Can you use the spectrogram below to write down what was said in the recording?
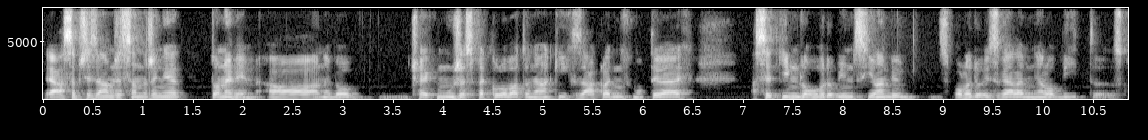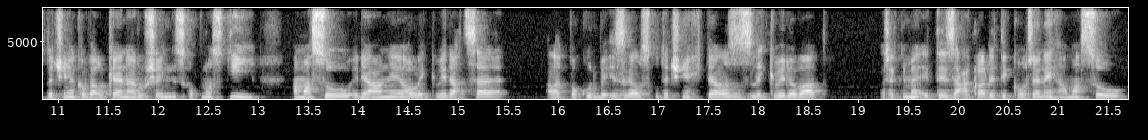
Já se přiznám, že samozřejmě to nevím. A, nebo člověk může spekulovat o nějakých základních motivech. Asi tím dlouhodobým cílem by z pohledu Izraele mělo být skutečně jako velké narušení schopností Hamasu, ideálně jeho likvidace, ale pokud by Izrael skutečně chtěl zlikvidovat, řekněme, i ty základy, ty kořeny Hamasu,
